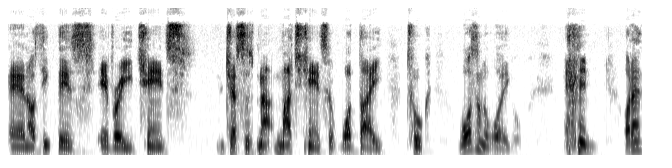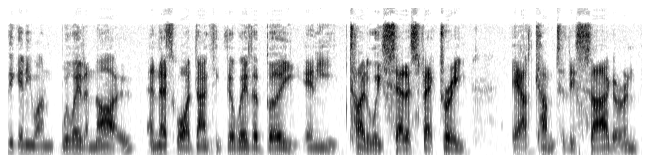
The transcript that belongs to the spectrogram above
And I think there's every chance, just as much chance that what they took wasn't illegal. And I don't think anyone will ever know. And that's why I don't think there'll ever be any totally satisfactory outcome to this saga. And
